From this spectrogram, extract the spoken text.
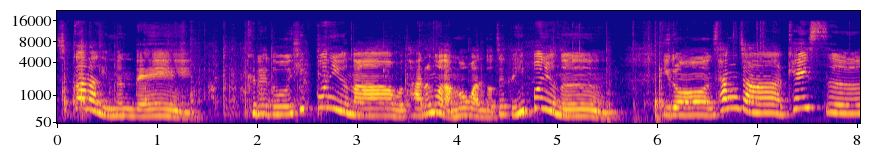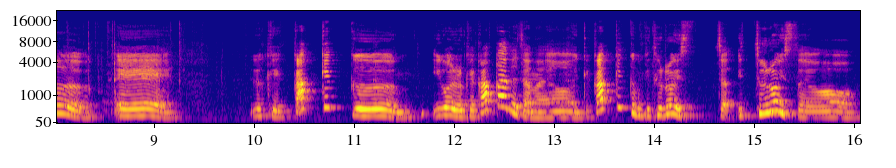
숟가락 있는데 그래도 힙분유나 뭐 다른 건 안 먹어봤는데 어쨌든 힙분유는 이런 상자 케이스에 이렇게 깎게끔 이걸 이렇게 깎아야 되잖아요. 이렇게 깎게끔 이렇게 들어있, 들어있어요.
